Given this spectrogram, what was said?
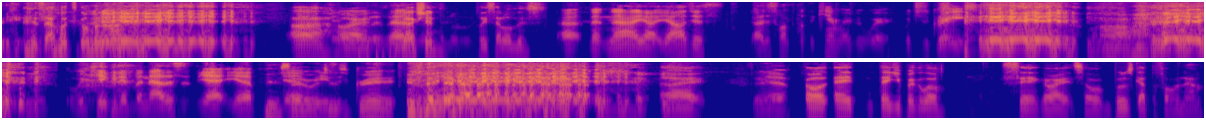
Is that what's going on? Uh, all right, production. Please settle this. Uh, nah, y'all, y'all just, I just want to put the camera everywhere, which is great. Ah. We're kicking it, but now this is, yeah, yep. He Yeah, said, which easy. is great. All right. Yeah. Oh, hey, thank you, Piccolo. Sick. All right. So Bruce got the phone now.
